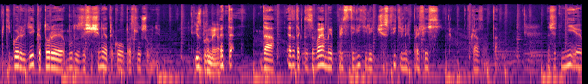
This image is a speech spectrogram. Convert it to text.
категория людей, которые будут защищены от такого прослушивания. Избранные. Это, да, это так называемые представители чувствительных профессий, сказано там. Значит, не, э,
